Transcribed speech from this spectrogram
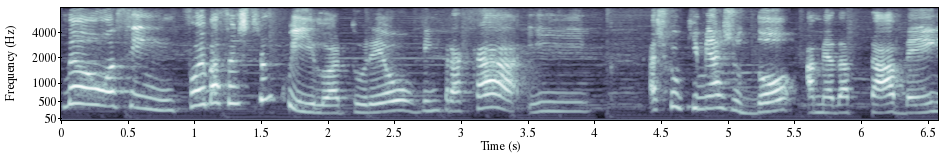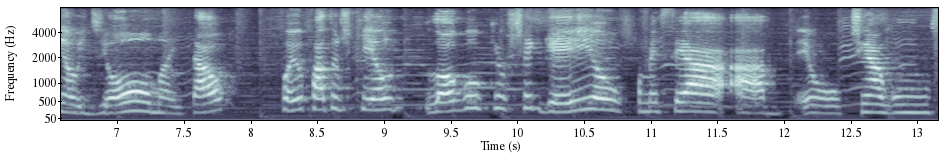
Não, assim, foi bastante tranquilo, Arthur. Eu vim pra cá e acho que o que me ajudou a me adaptar bem ao idioma e tal foi o fato de que eu, logo que eu cheguei, eu comecei a. a eu tinha alguns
